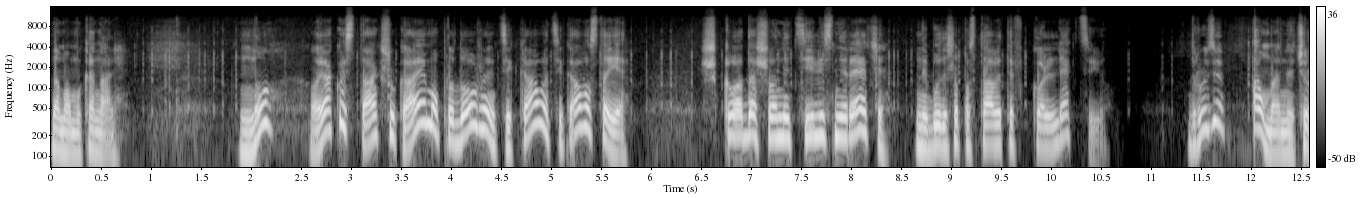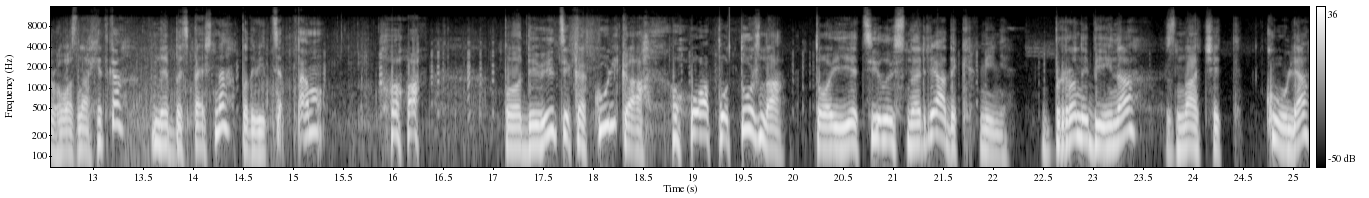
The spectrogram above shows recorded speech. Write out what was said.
на моєму каналі. Ну, якось так шукаємо, продовжуємо. Цікаво, цікаво стає. Шкода, що не цілісні речі. Не буде що поставити в колекцію. Друзі, а у мене чергова знахідка. Небезпечна. Подивіться, там. Хо-хо. Подивіться, яка кулька. О, потужна. То є цілий снарядик міні. Бронебійна, значить, куля.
